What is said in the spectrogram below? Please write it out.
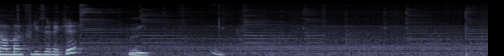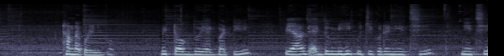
নর্মাল ফ্রিজে রেখে ঠান্ডা করে নিব। আমি টক দই এক বাটি, পেঁয়াজ একদম মিহি কুচি করে নিয়েছি নিয়েছি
